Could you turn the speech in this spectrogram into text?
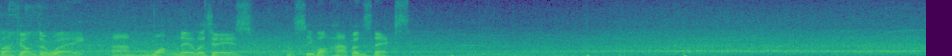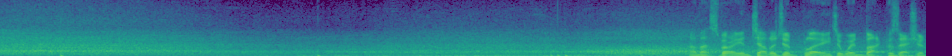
Back underway, and 1-0 it is. Let's see what happens next. And that's very intelligent play to win back possession.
